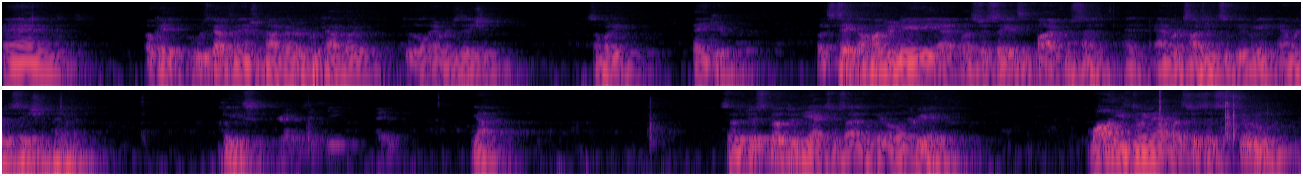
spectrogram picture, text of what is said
And, okay, who's got a financial calculator, a quick calculator, do a little amortization? Somebody? Thank you. Let's take hundred and eighty at, let's just say it's at five percent and amortize it, so give me an amortization payment. Please. Three hundred sixty, Yeah. So just go through the exercise, we'll get a little creative. While he's doing that, let's just assume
